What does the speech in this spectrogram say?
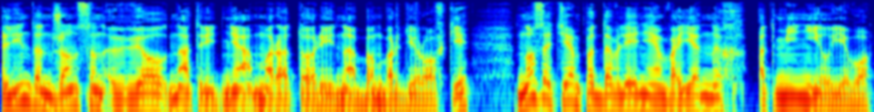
Линдон Джонсон ввел на три дня мораторий на бомбардировки, но затем под давлением военных отменил его.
